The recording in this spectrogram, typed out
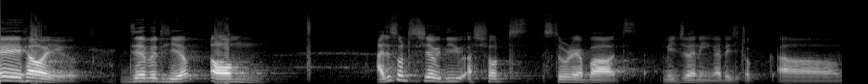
Hey, how are you? David here. Um, I just want to share with you a short story about me joining a digital um,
